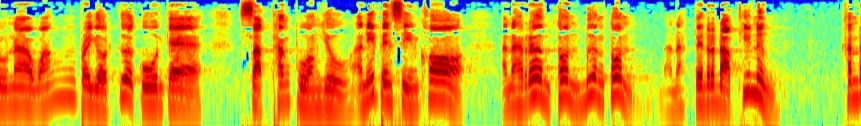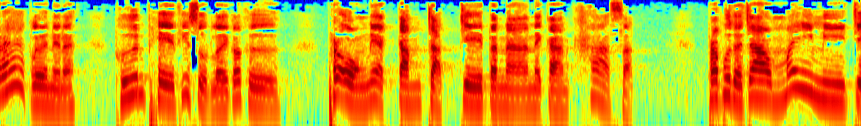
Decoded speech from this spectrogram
รุณาหวังประโยชน์เกื้อกูลแก่สัตว์ทั้งปวงอยู่ อันนี้เป็นศีลข้ออันนะเริ่มต้นเบื้องต้น นะนะเป็นระดับที่หนึ่งขั้นแรกเลยเนี่ยนะพื้นเพที่สุดเลยก็คือ พระองค์เนี่ยกำจัดเจตนาในการฆ่าสัตว์ พระพุทธเจ้าไม่มีเจ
